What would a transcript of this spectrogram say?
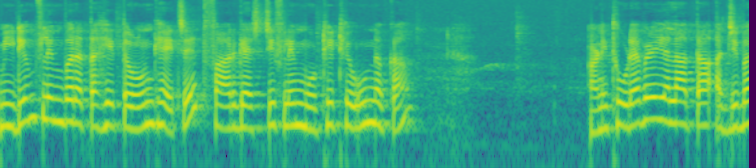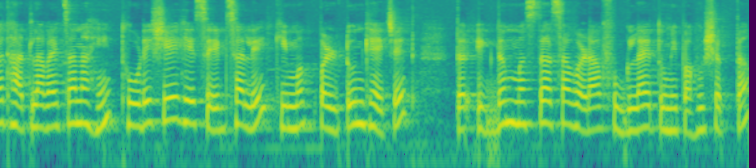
मीडियम फ्लेमवर आता हे तळून घ्यायचेत फार गॅसची फ्लेम मोठी ठेवू नका. आणि थोड्या वेळ याला आता अजिबात हात लावायचा नाही. थोडेसे हे सेट झाले की मग पलटून घ्यायचेत तर एकदम मस्त असा वडा फुगलाय तुम्ही पाहू शकता.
